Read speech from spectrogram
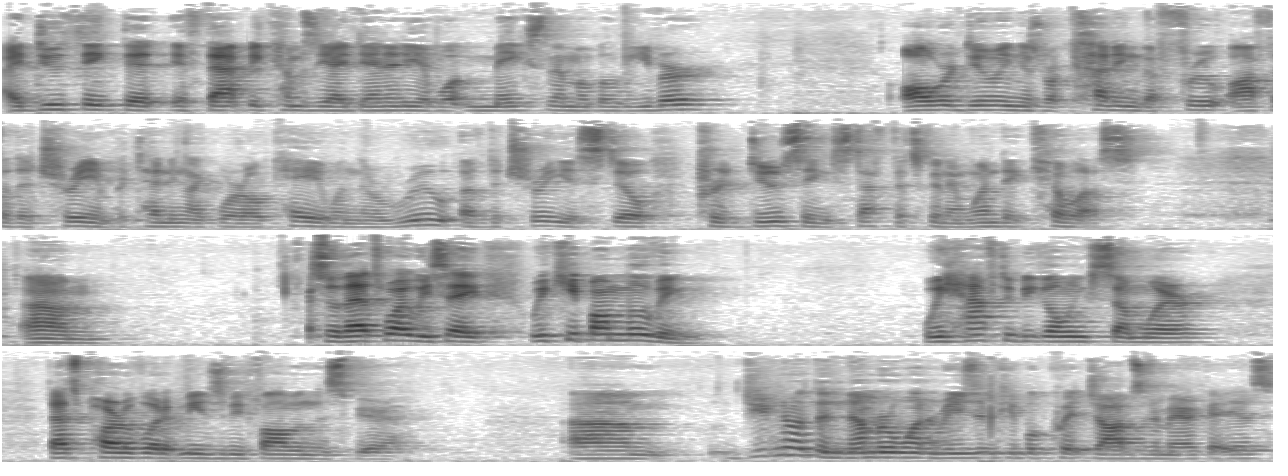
I do think that if that becomes the identity of what makes them a believer, all we're doing is we're cutting the fruit off of the tree and pretending like we're okay when the root of the tree is still producing stuff that's going to one day kill us. Um, so that's why we say we keep on moving. We have to be going somewhere. That's part of what it means to be following the Spirit. Um, do you know what the number one reason people quit jobs in America is?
